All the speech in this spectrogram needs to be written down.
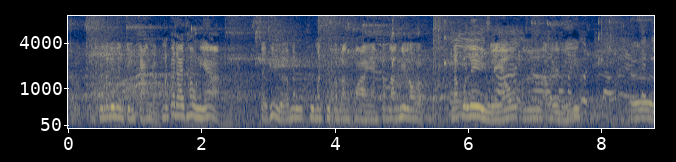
แต่แบบคือไม่ได้เรียนจริงจังอะมันก็ได้เท่านี้ แต่ที่เหลือมันคือมันคือกำลังควายไงกำลังที่เราแบบนักวอลเลย์อยู่แล้วเอออะไรอย่างมันนี้หยุดอยู่แล้วไงเออ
